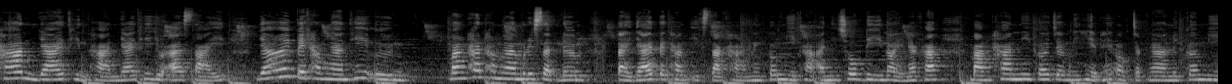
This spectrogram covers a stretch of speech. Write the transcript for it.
ท่านย้ายถิ่นฐานย้ายที่อยู่อาศัย ย้ายไปทำงานที่อื่น บางท่านทำงานบริษัทเดิม แต่ย้ายไปทำอีกสาขาหนึ่งก็มีค่ะ อันนี้โชคดีหน่อยนะคะ บางท่านนี่ก็จะมีเหตุให้ออกจากงานเลยก็มี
